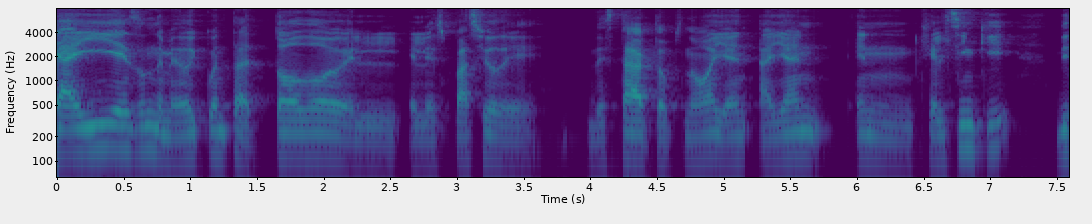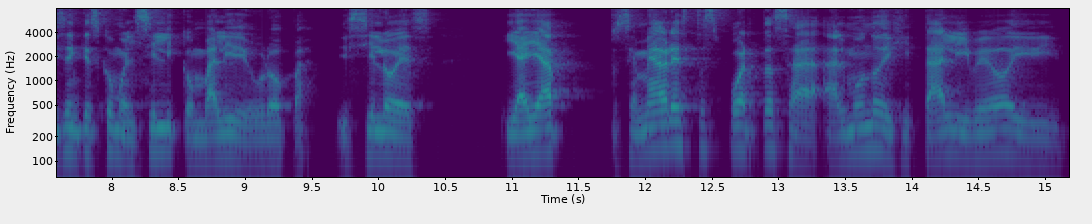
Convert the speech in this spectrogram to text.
ahí es donde me doy cuenta de todo el espacio de, de startups, ¿no? Allá, en, allá en, Helsinki dicen que es como el Silicon Valley de Europa, y sí lo es. Y allá pues, se me abren estas puertas al mundo digital y veo, y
